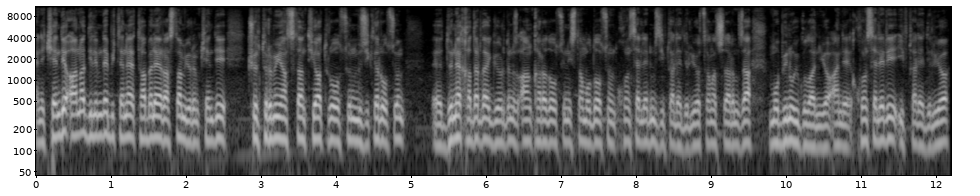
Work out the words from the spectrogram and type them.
Yani kendi ana dilimde bir tane tabelaya rastlamıyorum. Kendi kültürümü yansıtan tiyatro olsun, müzikler olsun. E, Düne kadar da gördünüz Ankara'da olsun, İstanbul'da olsun konserlerimiz iptal ediliyor. Sanatçılarımıza mobbing uygulanıyor. Hani konserleri iptal ediliyor.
